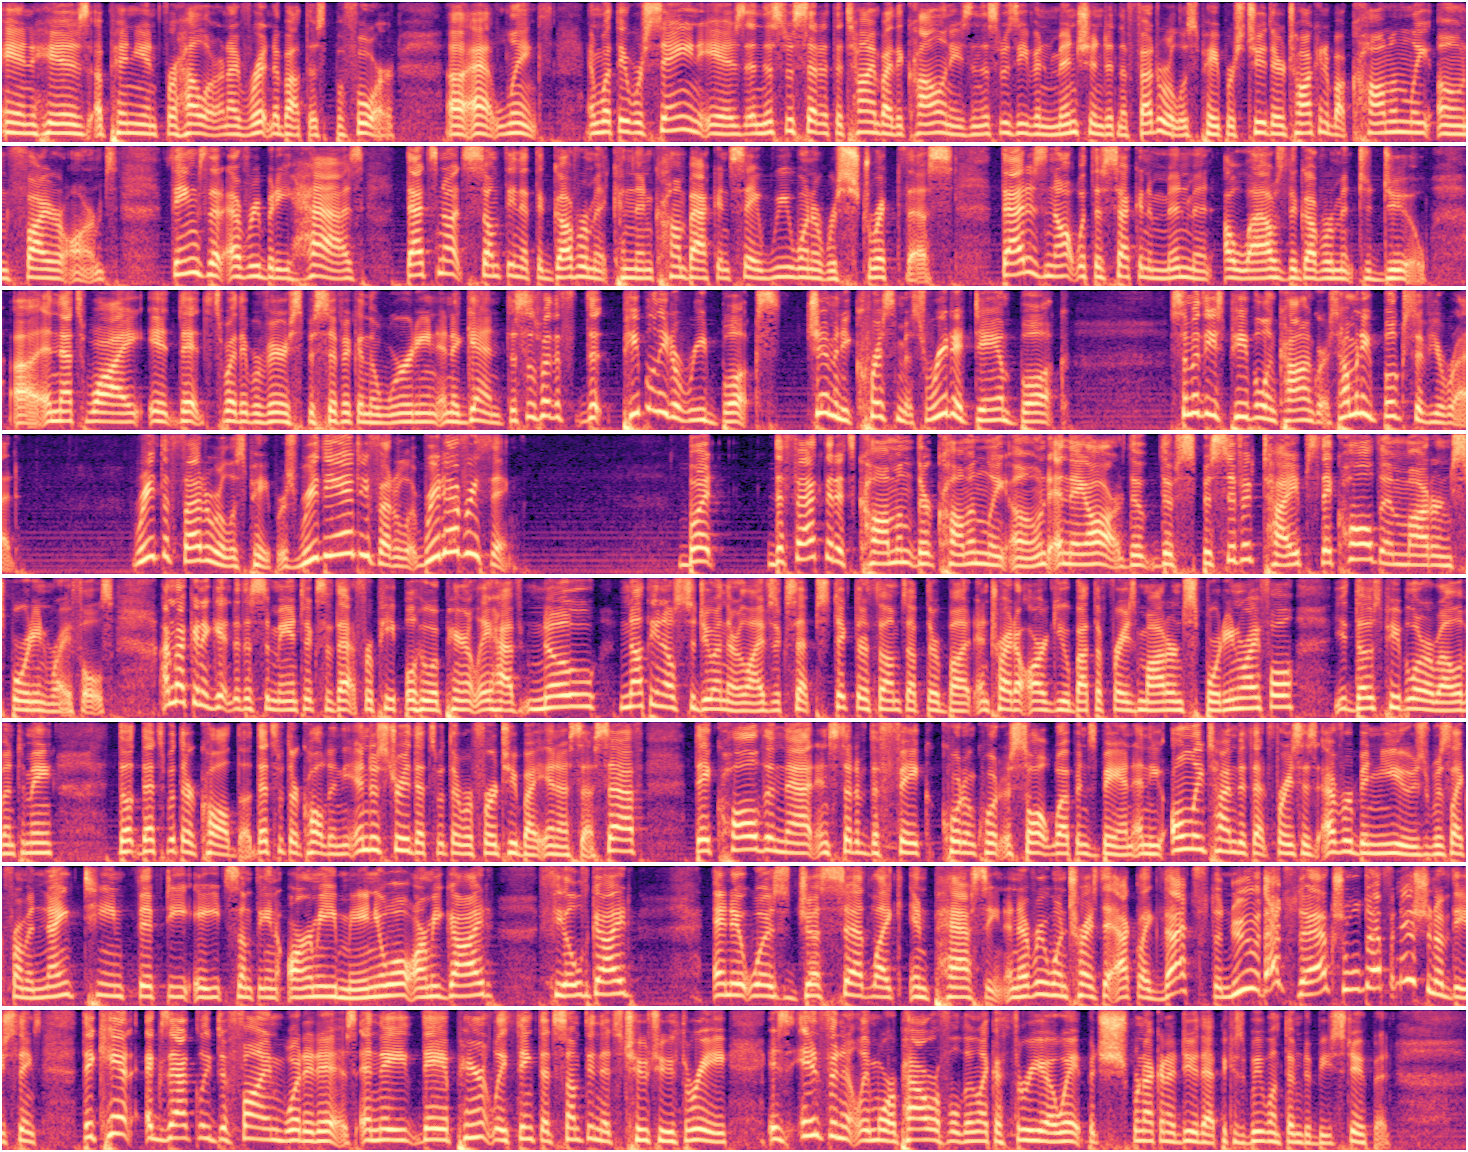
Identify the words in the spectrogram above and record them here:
in his opinion for Heller, and I've written about this before uh, at length. And what they were saying is, and this was said at the time by the colonies, and this was even mentioned in the Federalist Papers too, they're talking about commonly owned firearms, things that everybody has. That's not something that the government can then come back and say, we want to restrict this. That is not what the Second Amendment allows the government to do. Uh, and that's why it, that's why they were very specific in the wording. And again, this is why the, the people need to read books. Jiminy Christmas, read a damn book. Some of these people in Congress, how many books have you read? Read the Federalist Papers, read the Anti Federalist, read everything. But the fact that it's common, they're commonly owned, and they are the the specific types. They call them modern sporting rifles. I'm not going to get into the semantics of that for people who apparently have no nothing else to do in their lives except stick their thumbs up their butt and try to argue about the phrase modern sporting rifle. Those people are irrelevant to me. Th- that's what they're called, though. That's what they're called in the industry. That's what they're referred to by NSSF. They call them that instead of the fake quote unquote assault weapons ban. And the only time that that phrase has ever been used was like from a 1958 something Army manual, Army guide, field guide and it was just said like in passing. And everyone tries to act like that's the new that's the actual definition of these things. They can't exactly define what it is. And they they apparently think that something that's 223 is infinitely more powerful than like a 308 but shh, we're not going to do that because we want them to be stupid.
